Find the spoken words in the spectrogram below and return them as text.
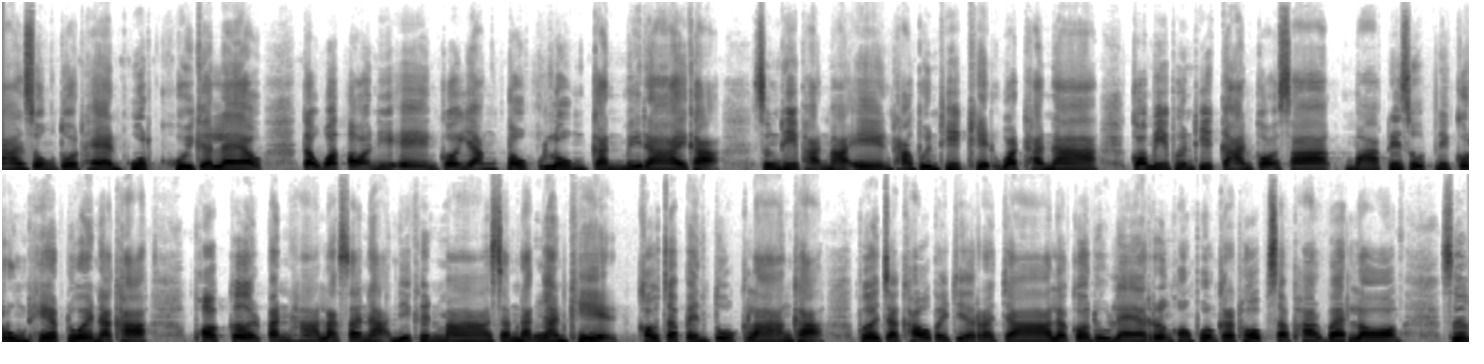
การส่งตัวแทนพูดคุยกันแล้ว แต่ว่าตอนนี้เองก็ยังตกลงกันไม่ได้ค่ะ ซึ่งที่ผ่านมาเองทางพื้นที่เขตวัฒนา ก็มีพื้นที่การก่อสร้างมากที่สุดในกรุงเทพด้วยนะคะพอเกิดปัญหาลักษณะนี้ขึ้นมาสำนักงานเขตเขาจะเป็นตัวกลางค่ะ เพื่อจะเข้าไปเจรจา แล้วก็ดูแลเรื่องของผลกระทบสภาพแวดล้อม ซึ่ง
